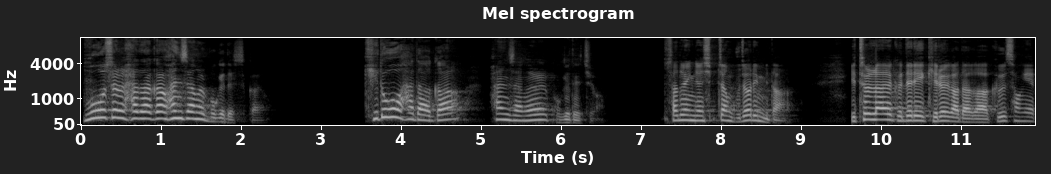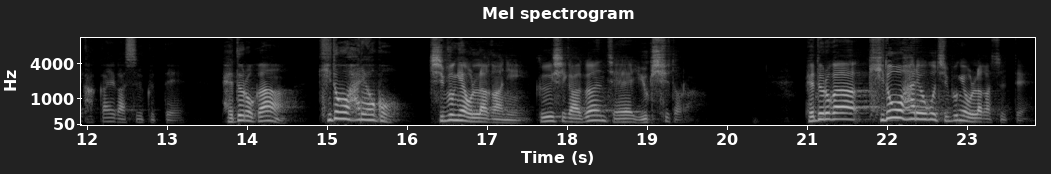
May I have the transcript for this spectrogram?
무엇을 하다가 환상을 보게 됐을까요? 기도하다가 환상을 보게 되죠. 사도행전 10장 9절입니다. 이틀날 그들이 길을 가다가 그 성에 가까이 갔을 그때 베드로가 기도하려고 지붕에 올라가니 그 시각은 제 6시더라. 베드로가 기도하려고 지붕에 올라갔을 때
